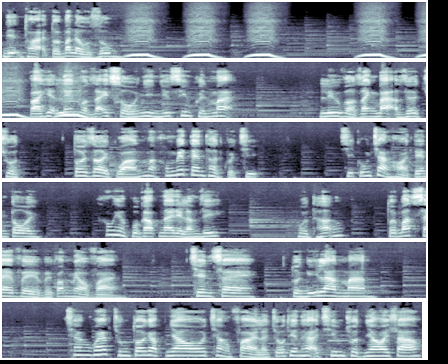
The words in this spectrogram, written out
Điện thoại tôi bắt đầu rung và hiện lên một dãy số nhìn như sim khuyến mại. Lưu vào danh bạ dưa chuột. Tôi rời quán mà không biết tên thật của chị. Chị cũng chẳng hỏi tên tôi. Không hiểu cuộc gặp này để làm gì. Hụt hẫng, tôi bắt xe về với con mèo vàng. Trên xe, tôi nghĩ lan man. Trang web chúng tôi gặp nhau chẳng phải là chỗ thiên hạ chim chuột nhau hay sao?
